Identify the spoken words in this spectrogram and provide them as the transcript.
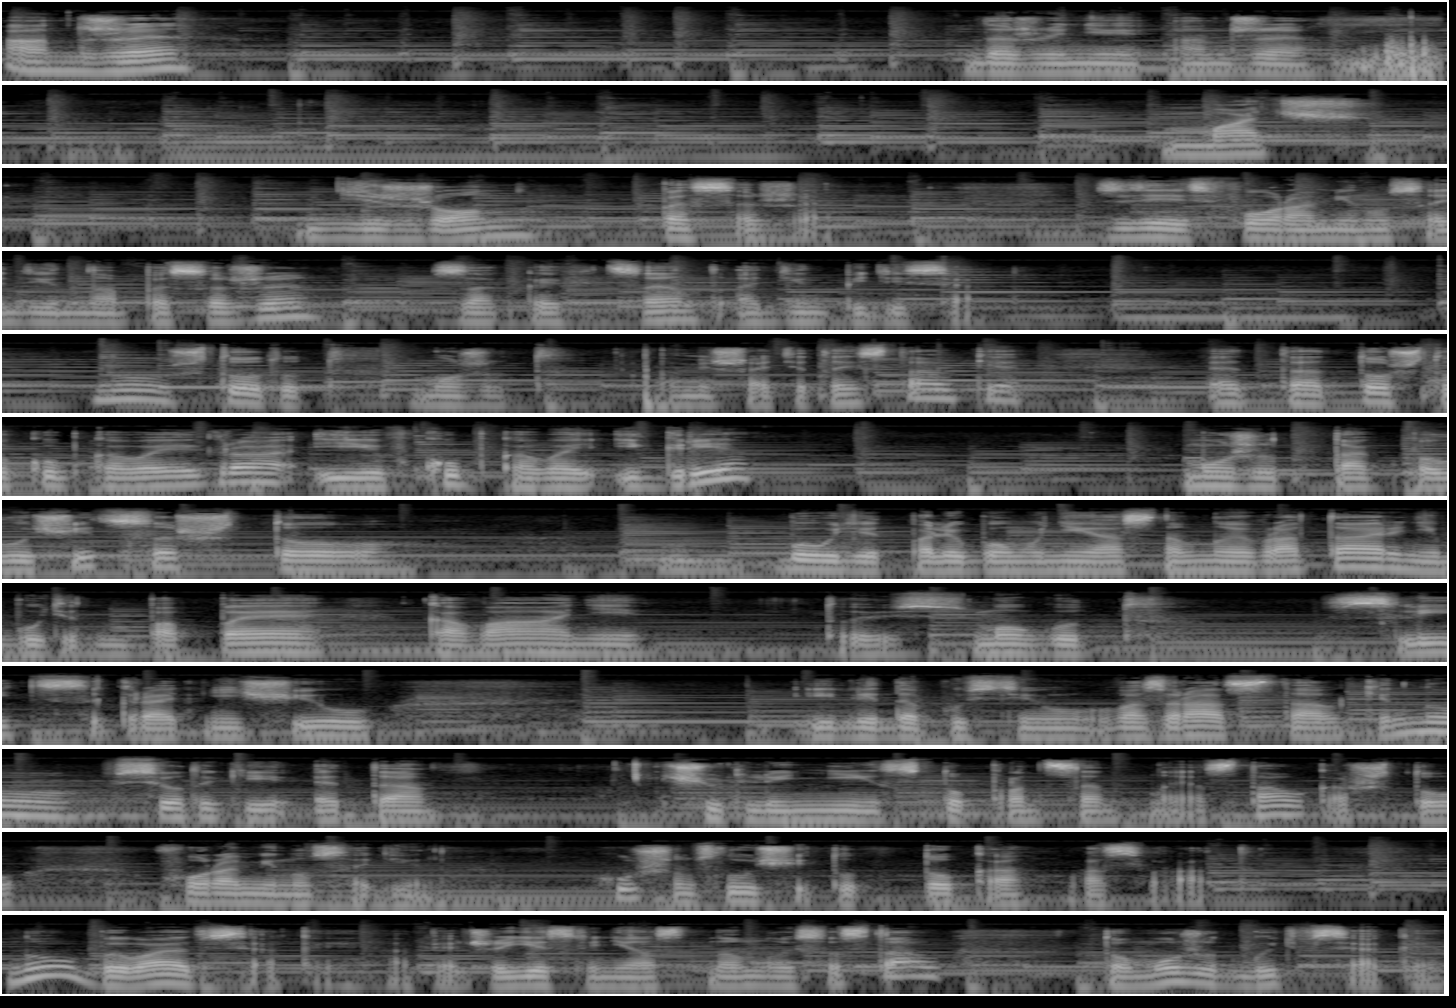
Анже. Даже не Анже. Матч Дижон ПСЖ. Здесь фора минус 1 на ПСЖ за коэффициент 1.50. Ну, что тут может помешать этой ставке? Это то, что кубковая игра, и в кубковой игре может так получиться, что будет по-любому не основной вратарь, не будет МПП, Кавани, то есть могут слить, сыграть ничью или, допустим, возврат ставки, но все-таки это чуть ли не стопроцентная ставка, что фора минус один. В худшем случае тут только возврат. Но бывает всякое. Опять же, если не основной состав, то может быть всякое.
